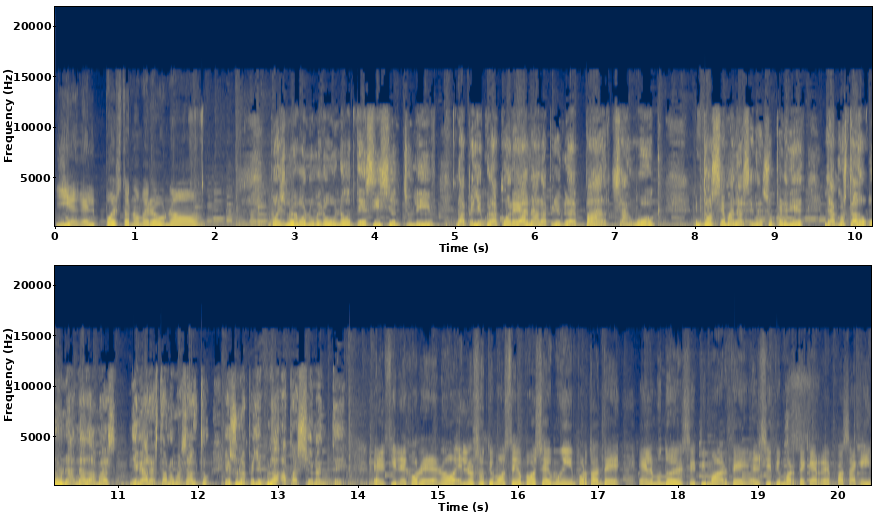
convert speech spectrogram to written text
Y en el puesto número 1... Pues nuevo número uno, Decision to Live, la película coreana, la película de Park Chan-wook, dos semanas en el Super 10, le ha costado una nada más llegar hasta lo más alto. Es una película apasionante. El cine coreano en los últimos tiempos es muy importante en el mundo del séptimo arte, el séptimo arte que repasa aquí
